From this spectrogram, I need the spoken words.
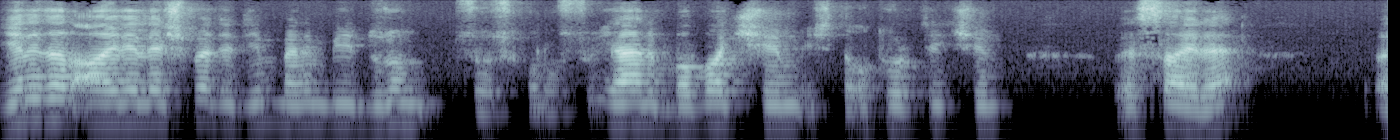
yeniden aileleşme dediğim benim bir durum söz konusu. Yani baba kim, işte otorite kim vesaire. Ee,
